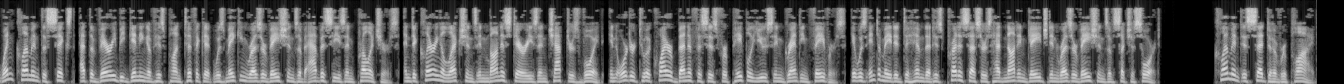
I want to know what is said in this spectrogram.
When Clement VI, at the very beginning of his pontificate was making reservations of abbacies and prelatures, and declaring elections in monasteries and chapters void, in order to acquire benefices for papal use in granting favours, it was intimated to him that his predecessors had not engaged in reservations of such a sort. Clement is said to have replied,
